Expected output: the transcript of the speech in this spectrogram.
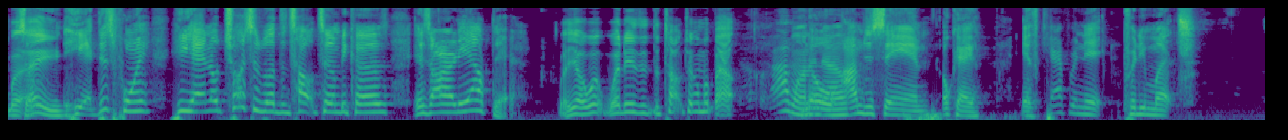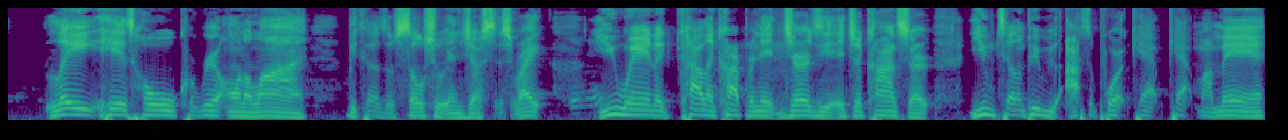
But So hey, he at this point he had no choices but to talk to him because it's already out there. but yo, what what is it to talk to him about? I want to No, know. I'm just saying. Okay, if Kaepernick pretty much laid his whole career on the line because of social injustice, right? You wearing a Colin Kaepernick jersey at your concert, you telling people I support Cap, Cap, my man.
